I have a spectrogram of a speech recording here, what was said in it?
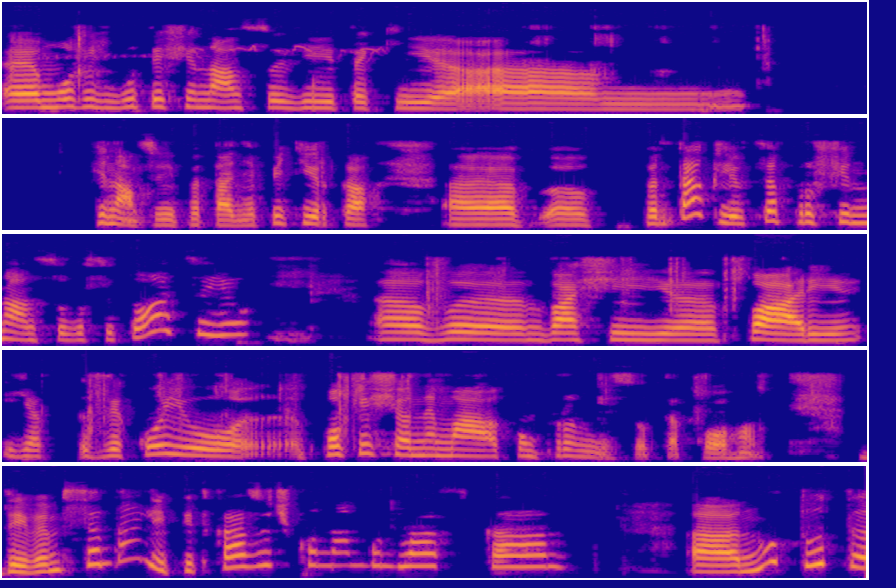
е, можуть бути фінансові такі е, м, фінансові питання. П'ятірка е, е, пентаклів це про фінансову ситуацію е, в вашій парі, як, з якою поки що немає компромісу такого. Дивимося далі. Підказочку нам, будь ласка. А, ну, Тут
